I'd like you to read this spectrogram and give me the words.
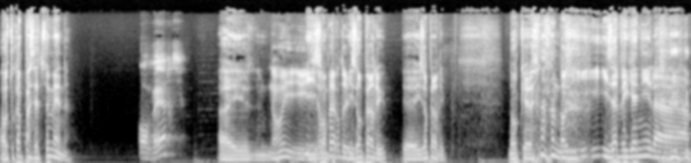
En tout cas, pas cette semaine. Anvers. Euh, Non, ils, ils ont, perdu. Ils ont perdu. Euh, ils ont perdu. Donc, euh, donc, ils, avaient gagné la.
